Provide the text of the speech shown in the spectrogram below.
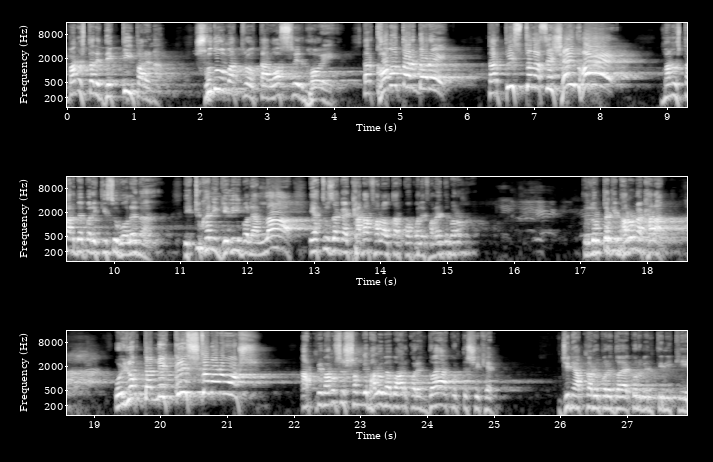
মানুষ তারে দেখতেই পারে না। শুধুমাত্র তার অস্ত্রের ভয়ে, তার ক্ষমতার ডরে, তার পিস্তল আছে সেই ভয়ে মানুষ তার ব্যাপারে কিছু বলে না। একটুখানি গেলেই বলে, আল্লাহ, এত জায়গায় ঠাডা ফালাও, তার কপালে ফালাইতে পারো না। লোকটা কি ভালো না খারাপ? ওই লোকটা নিকৃষ্ট মানুষ। আপনি মানুষের সঙ্গে ভালো ব্যবহার করেন, দয়া করতে শিখেন। যিনি আপনার উপরে দয়া করবেন, তিনি কে?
